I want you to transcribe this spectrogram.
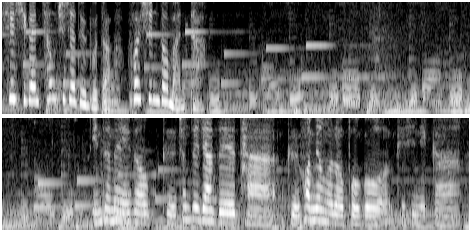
실시간 청취자들보다 훨씬 더 많다. 인터넷에서 그 청취자들 다 그 화면으로 보고 계시니까 네.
